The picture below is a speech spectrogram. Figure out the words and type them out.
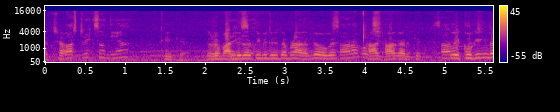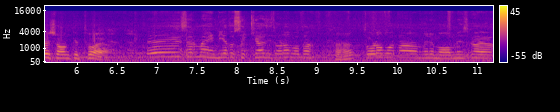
ਅੱਛਾ। ਬਸ ਟ੍ਰਿਕਸ ਹੁੰਦੀਆਂ। ਠੀਕ ਹੈ। ਰੁਮਾਲੀ ਰੋਟੀ ਵੀ ਤੁਸੀਂ ਤਾਂ ਬਣਾ ਲੈਂਦੇ ਹੋਗੇ ਸਾਰਾ ਕੁਛ। ਠਾ ਠਾ ਕਰਕੇ। ਇਹ ਕੁਕਿੰਗ ਦਾ ਸ਼ੌਂਕ ਕਿੱਥੋਂ ਆਇਆ? ਇਹ ਸਰ ਮੈਂ ਇੰਡੀਆ ਤੋਂ ਸਿੱਖਿਆ ਸੀ ਥੋੜਾ ਬਹੁਤਾ। ਹਾਂ ਹਾਂ। ਥੋੜਾ ਬਹੁਤਾ ਮੇਰੇ ਮਮ ਨੇ ਸਿਖਾਇਆ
